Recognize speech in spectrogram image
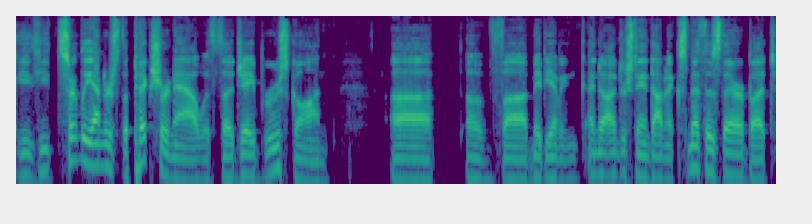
he, he, certainly enters the picture now with uh, Jay Bruce gone. Uh, of uh, maybe having. I understand Dominic Smith is there, but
